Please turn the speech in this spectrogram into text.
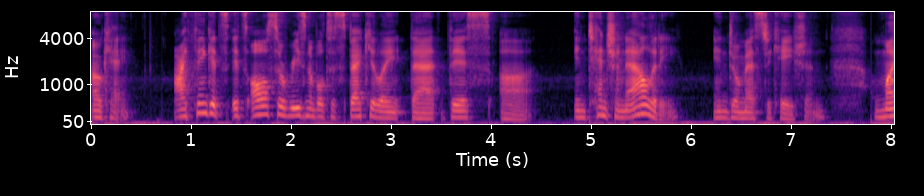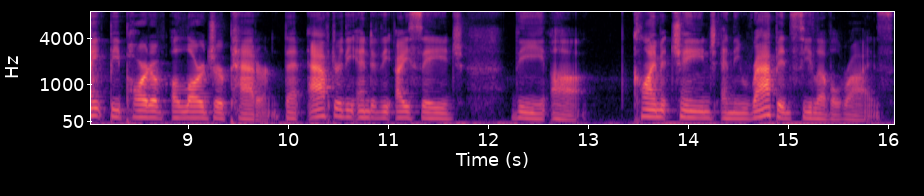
Okay, I think it's it's also reasonable to speculate that this uh, intentionality in domestication might be part of a larger pattern. That after the end of the ice age, the uh, climate change and the rapid sea level rise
